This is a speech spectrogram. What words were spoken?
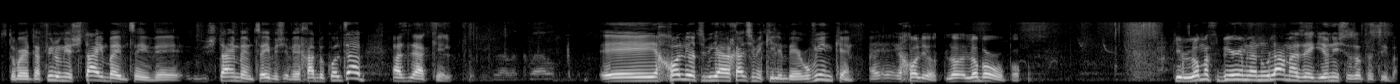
זאת אומרת, אפילו אם יש שתיים באמצעי ושתיים באמצעי ואחד בכל צד, אז להקל. אה, יכול להיות בגלל אחד שמקילים בעירובין, כן, אה, יכול להיות, לא, לא ברור פה. כאילו לא מסבירים לנו למה זה הגיוני שזאת הסיבה.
